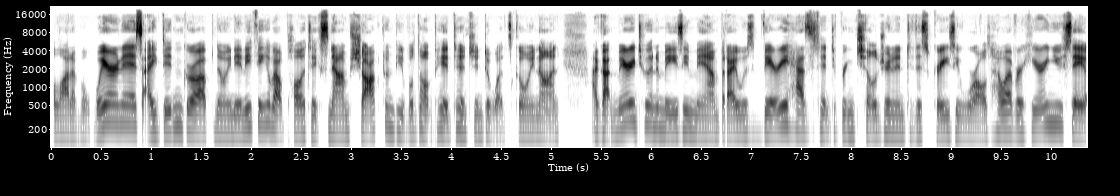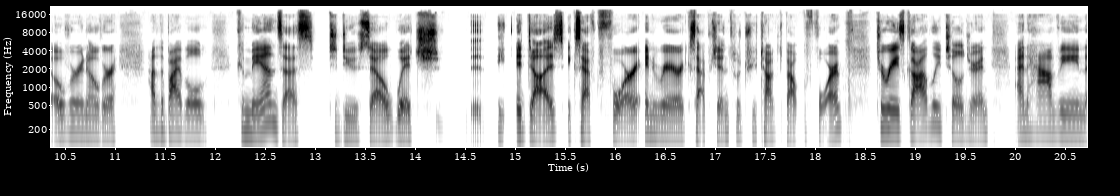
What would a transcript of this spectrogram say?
a lot of awareness. I didn't grow up knowing anything about politics. Now I'm shocked when people don't pay attention to what's going on. I got married to an amazing man, but I was very hesitant to bring children into this crazy world. However, hearing you say over and over how the Bible commands us." Us to do so, which it does, except for in rare exceptions, which we've talked about before, to raise godly children and having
